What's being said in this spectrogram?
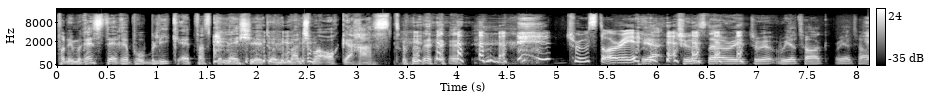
von dem Rest der Republik etwas belächelt und manchmal auch gehasst. True Story. ja, true story, true, real talk, real talk.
